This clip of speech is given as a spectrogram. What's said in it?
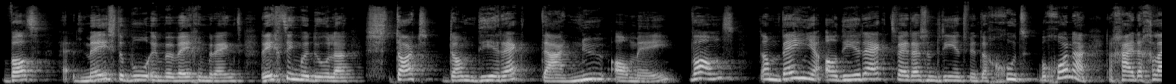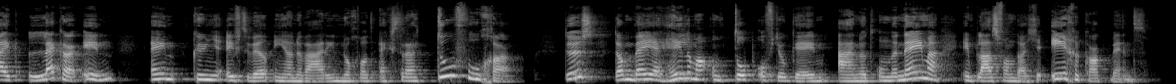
wat het meeste boel in beweging brengt richting mijn doelen, start dan direct daar nu al mee. Want dan ben je al direct 2023 goed begonnen. Dan ga je er gelijk lekker in en kun je eventueel in januari nog wat extra toevoegen. Dus dan ben je helemaal on top of your game aan het ondernemen in plaats van dat je ingekakt bent.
